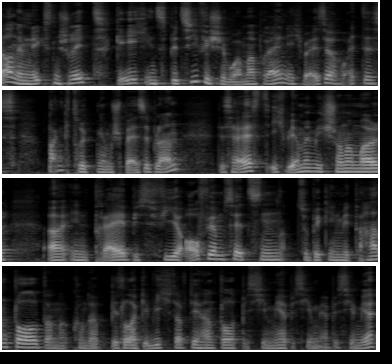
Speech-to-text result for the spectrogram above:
Dann im nächsten Schritt gehe ich ins spezifische Warm-up rein. Ich weiß ja, heute ist Bankdrücken am Speiseplan. Das heißt, ich wärme mich schon einmal äh, in drei bis vier Aufwärmsätzen, zu Beginn mit der Hantel, dann kommt ein bisschen ein Gewicht auf die Hantel, ein bisschen mehr, ein bisschen mehr, ein bisschen mehr,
